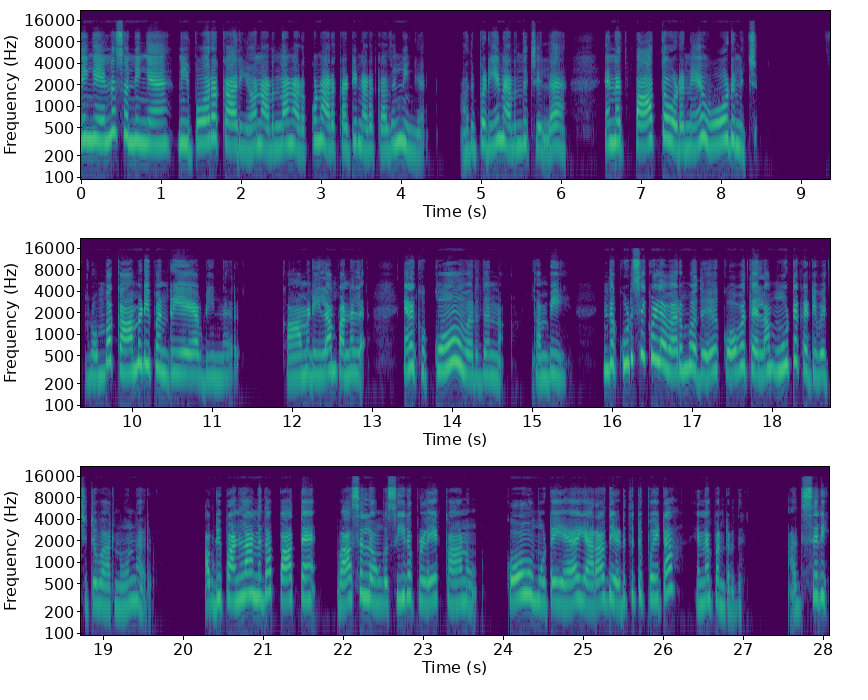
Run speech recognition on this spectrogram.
நீங்க என்ன சொன்னீங்க? நீ போற காரியம் நடந்தா நடக்கும் நடக்காட்டி நடக்காதுன்னு நீங்க அதுபடியே நடந்துச்சு இல்ல. என்னை பார்த்த உடனே ஓடுனுச்சு. ரொம்ப காமெடி பண்றியே அப்படின்னாரு. காமெடிலாம் பண்ணல. எனக்கு கோவம் வருதுன்னா தம்பி இந்த குடிசைக்குள்ள வரும்போது கோவத்தை எல்லாம் மூட்டை கட்டி வச்சுட்டு வரணும்னாரு. அப்படி பண்ணலான்னு தான் பார்த்தேன். வாசல்ல உங்க சீட பிள்ளைய காணும். கோவ மூட்டைய யாராவது எடுத்துட்டு போயிட்டா என்ன பண்றது? அது சரி.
